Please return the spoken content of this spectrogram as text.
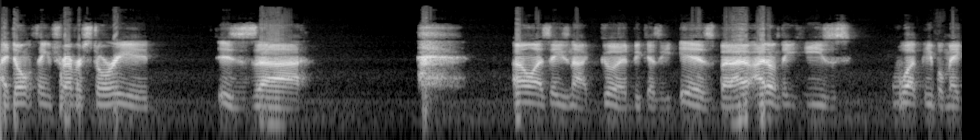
I don't think Trevor Story is. Uh, I don't want to say he's not good because he is, but I, I don't think he's what people make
